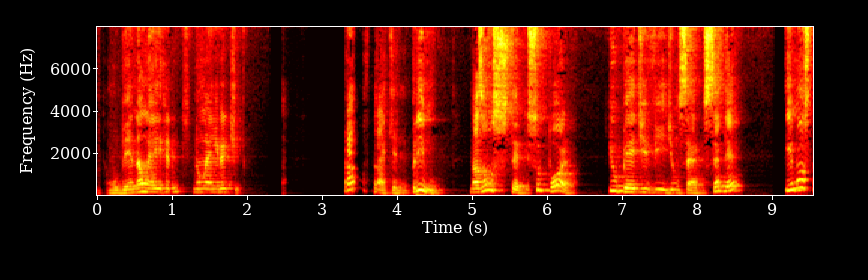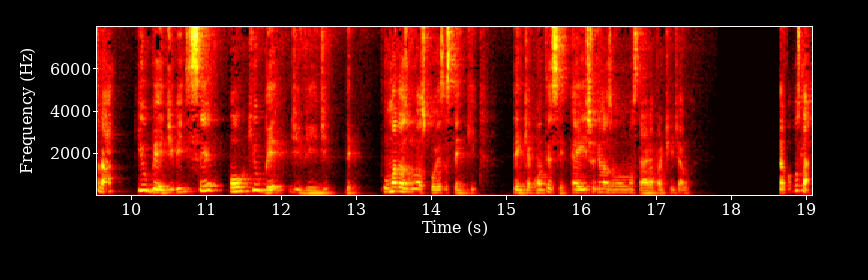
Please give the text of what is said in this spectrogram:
Então o B não é, não é invertível. Para mostrar que ele é primo, nós vamos ter que supor que o B divide um certo CD e mostrar que o B divide C ou que o B divide D. Uma das duas coisas tem que, tem que acontecer. É isso que nós vamos mostrar a partir de agora. Então vamos lá.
